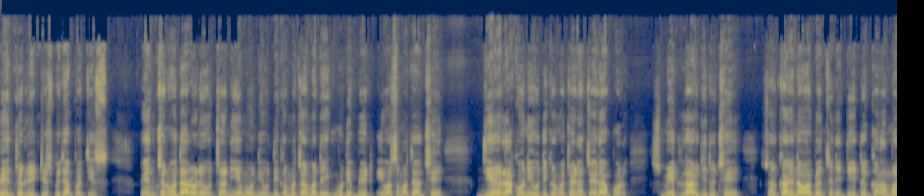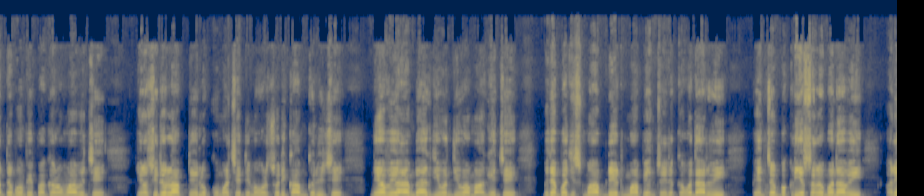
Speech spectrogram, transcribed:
પેન્શન લેટેસ્ટ બે હજાર પચીસ પેન્શન વધારો અને ઓછા નિયમો નિવૃત્તિ કર્મચારી માટે એક મોટી ભેટ એવા સમાચાર છે જે લાખો નિવૃત્તિ કર્મચારીના ચહેરા પર સ્મિત લાવી દીધું છે. સરકારે નવા પેન્શન નીતિ હેઠળ ઘણા મહત્ત્વપૂર્ણ ફેરફાર કરવામાં આવે છે. જેનો સીધો લાભ તે લોકો મળશે તેમાં વર્ષોથી કામ કર્યું છે ને હવે આરામદાયક જીવન જીવવા માગે છે. બે હજાર પચીસમાં અપડેટમાં પેન્શનની રકમ વધારવી, પેન્શન પ્રક્રિયા સરળ બનાવી અને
